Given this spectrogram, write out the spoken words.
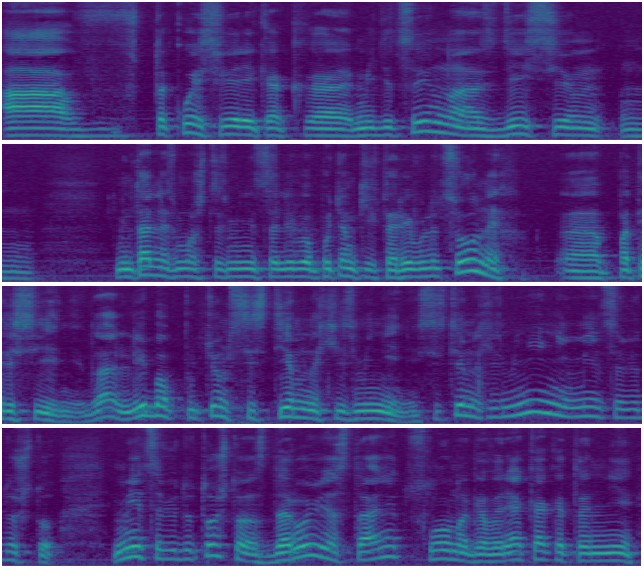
А в такой сфере, как э, медицина, здесь ментальность может измениться либо путем каких-то революционных потрясений, да, либо путем системных изменений. Системных изменений имеется в виду что? Имеется в виду то, что здоровье станет, условно говоря, как это не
